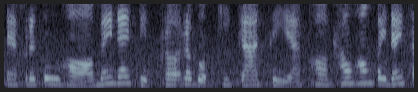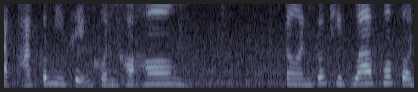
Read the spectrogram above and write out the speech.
แต่ประตูหอไม่ได้ปิดเพราะระบบคีย์การ์ดเสีย พอเข้าห้องไปได้สักพักก็มีเสียงคนเคาะห้อง ตอนก็คิดว่าพวกตน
